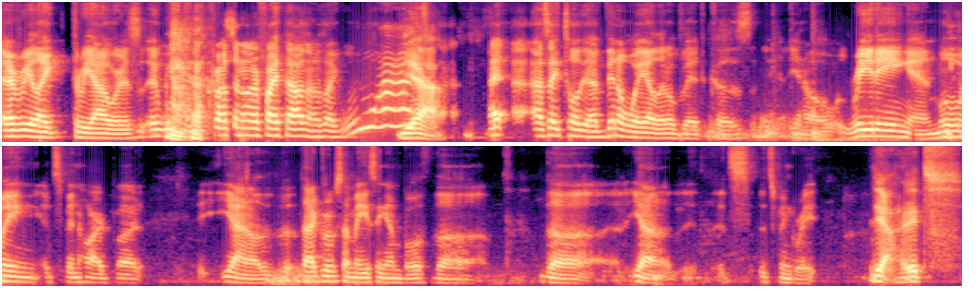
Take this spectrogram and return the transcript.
every like three hours it would cross another five thousand. I was like, what? Yeah. I, as I told you, I've been away a little bit because you know reading and moving. It's been hard, but yeah, no, th- that group's amazing, and both the the yeah, it's it's been great. Yeah, it's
